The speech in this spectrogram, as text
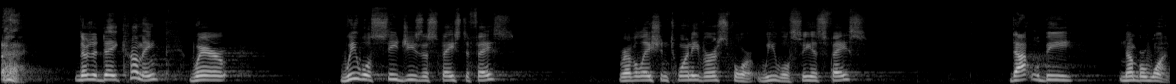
there's a day coming where we will see Jesus face to face. Revelation 20, verse 4. We will see his face. That will be number one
